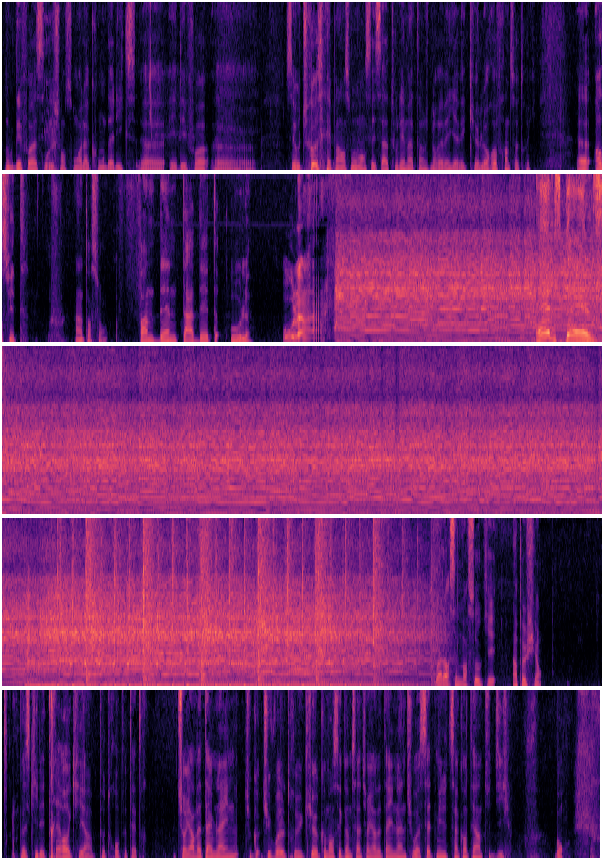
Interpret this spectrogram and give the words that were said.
Donc des fois, c'est des chansons à la con d'Alix, euh, et des fois, c'est autre chose. Et ben, en ce moment, c'est ça. Tous les matins, je me réveille avec le refrain de ce truc. Ensuite, attention, Fanden Tadet Oul. Ouh là là. Hells Bells. Bon alors c'est le morceau qui est un peu chiant parce qu'il est très rock et un peu trop peut-être. Tu regardes la timeline, tu, tu vois le truc euh, commencer comme ça, tu regardes la timeline, tu vois 7 minutes 51, tu te dis bon,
